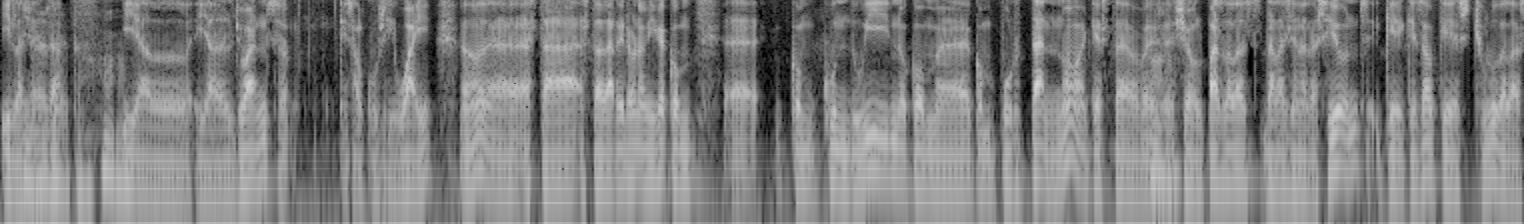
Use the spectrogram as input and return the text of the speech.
i la Z. I, la Z. Uh -huh. I, el, I el Joan, que és el cosí guai, no? eh, està, està darrere una mica com, eh, com conduint o com, eh, com portant no? aquesta, uh -huh. això, el pas de les, de les generacions, que, que és el que és xulo de les,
